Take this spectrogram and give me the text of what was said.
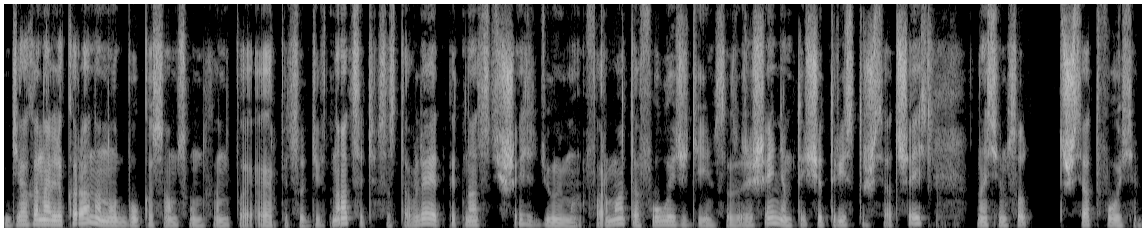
Диагональ экрана ноутбука Samsung NP R519 составляет 15,6 дюйма формата Full HD с разрешением 1366 на 768.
